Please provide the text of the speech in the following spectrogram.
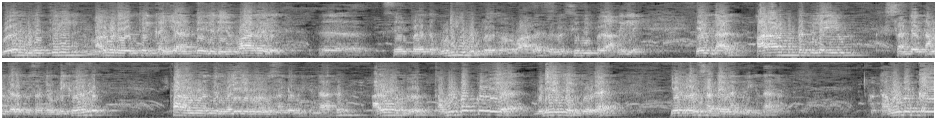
வேறு விதத்தில் மறுவடிவத்தில் கையாண்டு இதனை எவ்வாறு அஹ், செயல்படுத்த முடியும் என்பது தொடர்பாக இவர்கள் சிந்திப்பதாக இல்லை. இருந்தால் பாராளுமன்றத்திலேயும் சண்டை தமிழ் தரப்பு சண்டை பிடிக்கிறது. பாராளுமன்றத்தில் வெளியே மூலம் சண்டை பிடிக்கின்றார்கள். அதுபோன்று தமிழ் மக்களுடைய விடயத்தில் கூட இவர்கள் சண்டைதான் பிடிக்கின்றார்கள். தமிழ் மக்கள்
